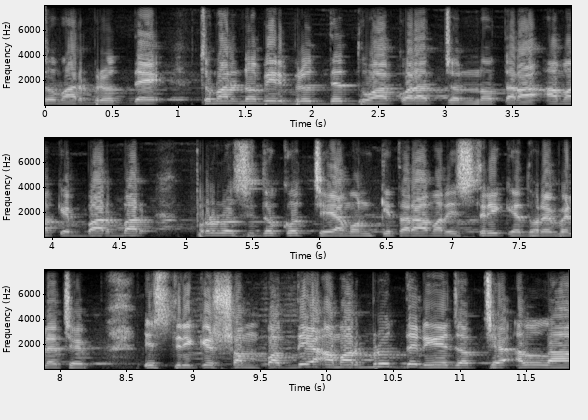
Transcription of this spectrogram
তোমার বিরুদ্ধে, তোমার নবীর বিরুদ্ধে দোয়া করার জন্য তারা আমাকে বারবার প্ররোচিত করছে, এমনকি তারা আমার স্ত্রীকে ধরে ফেলেছে। স্ত্রীকে সম্পদ দিয়ে আমার বিরুদ্ধে নিয়ে যাচ্ছে। আল্লাহ,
